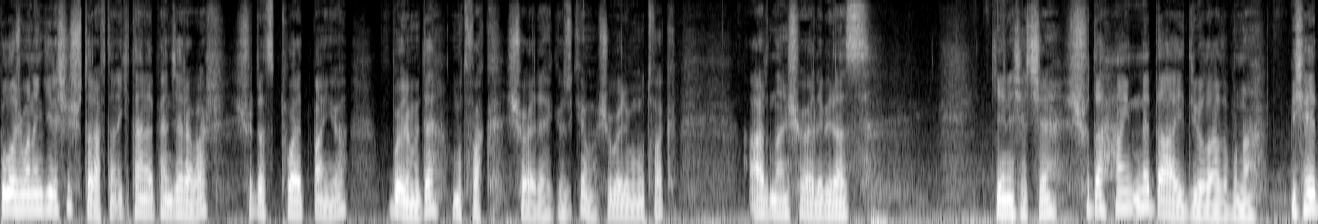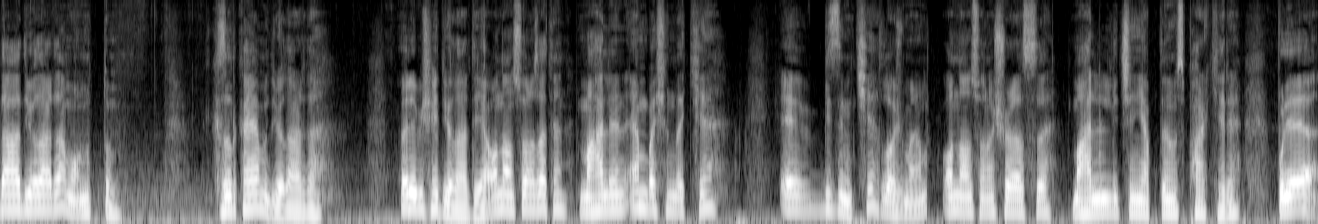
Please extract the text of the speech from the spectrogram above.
bu lojmanın girişi şu taraftan. iki tane pencere var. Şurada tuvalet banyo. Bu bölümü de mutfak. Şöyle gözüküyor mu? Şu bölümü mutfak. Ardından şöyle biraz geniş açı. Şu da hangi, ne dağı diyorlardı buna? Bir şey daha diyorlardı ama unuttum. Kızılkaya mı diyorlardı? Öyle bir şey diyorlardı ya. Ondan sonra zaten mahallenin en başındaki ev bizimki lojmanım. Ondan sonra şurası mahalleli için yaptığımız park yeri. Buraya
